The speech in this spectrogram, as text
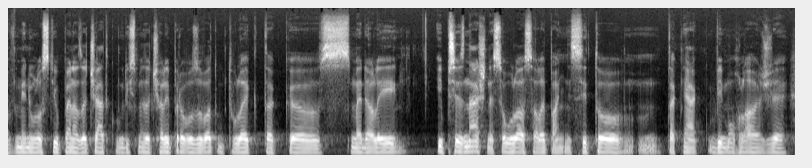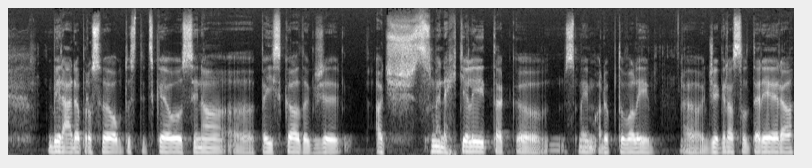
v minulosti úplně na začátku, když jsme začali provozovat útulek, tak eh, jsme dali i přes náš nesouhlas, ale paní si to hm, tak nějak vymohla, že by ráda pro svého autistického syna pejska, takže ač jsme nechtěli, tak eh, jsme jim adoptovali eh, Jack Russell Terriera,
